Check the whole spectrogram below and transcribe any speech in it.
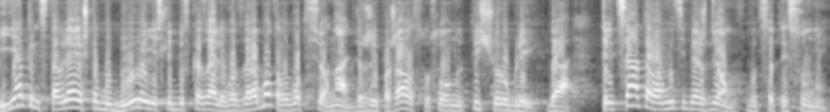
И я представляю, что бы было, если бы сказали, вот заработал, вот все, на, держи, пожалуйста, условную тысячу рублей. Да, 30-го мы тебя ждем вот с этой суммой.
